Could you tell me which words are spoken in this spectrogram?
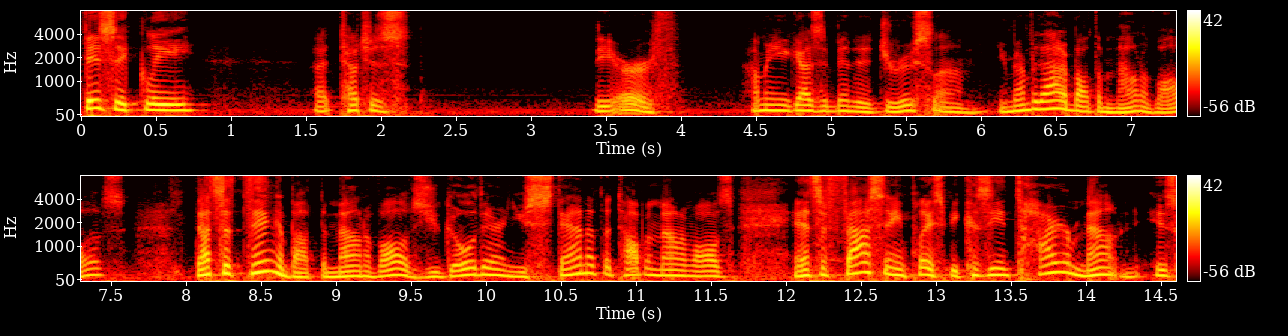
physically uh, touches the earth. How many of you guys have been to Jerusalem? You remember that about the Mount of Olives? That's the thing about the Mount of Olives. You go there and you stand at the top of Mount of Olives, and it's a fascinating place because the entire mountain is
